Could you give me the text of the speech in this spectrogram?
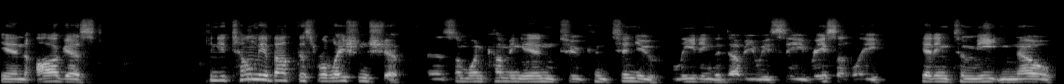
in August. Can you tell me about this relationship as someone coming in to continue leading the WEC recently, getting to meet and know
